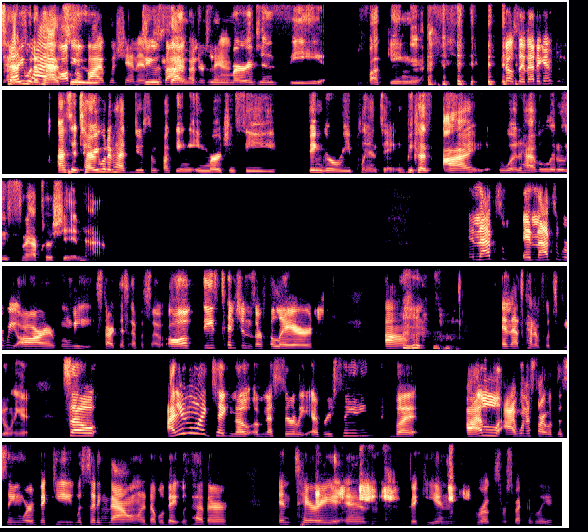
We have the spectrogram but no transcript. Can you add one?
Terry That's would have had to vibe with Shannon do some emergency fucking. no, say that again. I said Terry would have had to do some fucking emergency finger replanting because I would have literally snapped her shit in half. and that's and that's where we are when we start this episode. All these tensions are flared, um, and that's kind of what's fueling it. So I didn't like take note of necessarily every scene, but I I want to start with the scene where Vicki was sitting down on a double date with Heather and Terry and Vicki and Brooks respectively.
